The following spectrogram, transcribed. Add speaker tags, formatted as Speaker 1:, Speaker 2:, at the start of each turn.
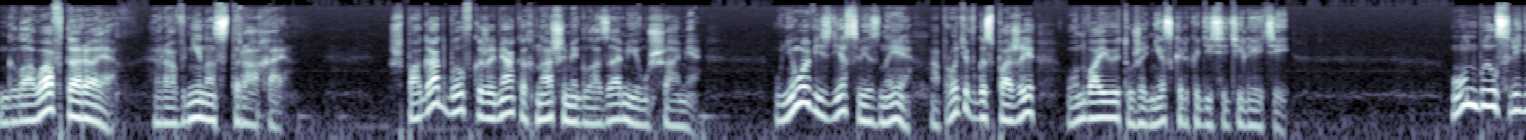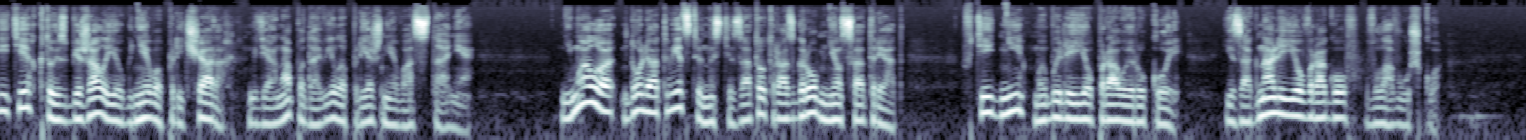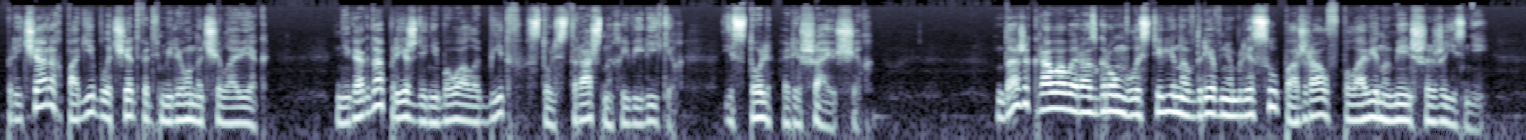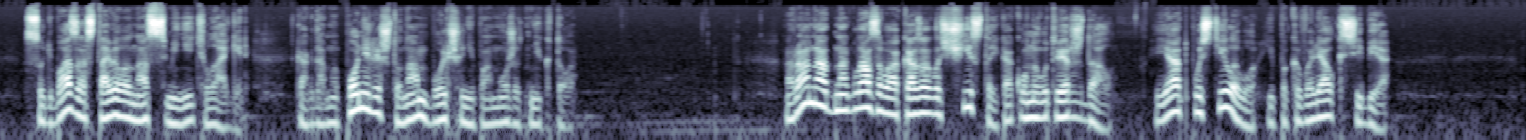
Speaker 1: Глава вторая. Равнина страха. Шпагат был в кожемяках нашими глазами и ушами. У него везде связные, а против госпожи он воюет уже несколько десятилетий. Он был среди тех, кто избежал ее гнева при чарах, где она подавила прежнее восстание. Немалую долю ответственности за тот разгром нес отряд. В те дни мы были ее правой рукой и загнали ее врагов в ловушку — при чарах погибло четверть миллиона человек. Никогда прежде не бывало битв столь страшных и великих, и столь решающих. Даже кровавый разгром властелина в древнем лесу пожрал в половину меньше жизней. Судьба заставила нас сменить лагерь, когда мы поняли, что нам больше не поможет никто. Рана Одноглазого оказалась чистой, как он и утверждал. Я отпустил его и поковылял к себе —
